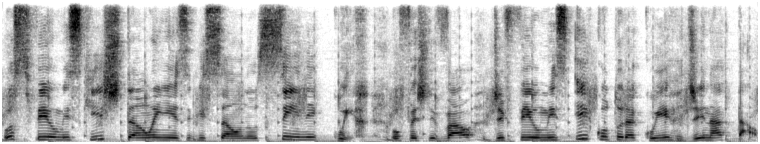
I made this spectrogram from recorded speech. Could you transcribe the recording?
os filmes que estão em exibição no Cine Queer, o festival de filmes e cultura queer de Natal.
